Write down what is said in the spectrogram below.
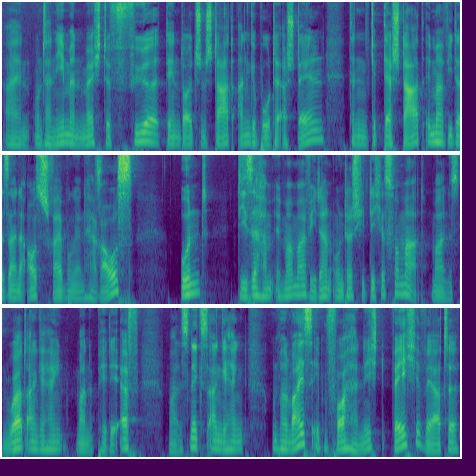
ein Unternehmen möchte für den deutschen Staat Angebote erstellen, dann gibt der Staat immer wieder seine Ausschreibungen heraus und diese haben immer mal wieder ein unterschiedliches Format. Mal ist ein Word angehängt, mal eine PDF, mal ist nichts angehängt und man weiß eben vorher nicht, welche Werte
